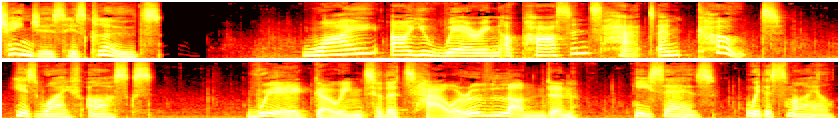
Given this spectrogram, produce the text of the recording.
changes his clothes. Why are you wearing a parson's hat and coat? His wife asks. We're going to the Tower of London. He says with a smile.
